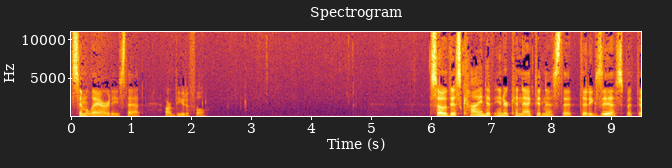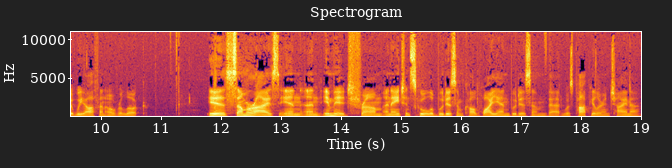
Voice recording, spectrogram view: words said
similarities that are beautiful. So, this kind of interconnectedness that, that exists, but that we often overlook, is summarized in an image from an ancient school of Buddhism called Huayan Buddhism that was popular in China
